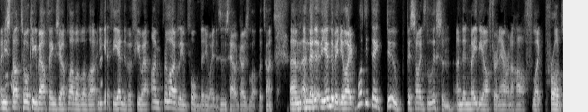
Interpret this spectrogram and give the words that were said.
And you start talking about things yeah blah blah blah blah and you get to the end of a few hours i'm reliably informed anyway this is how it goes a lot of the time. Um, and then at the end of it you're like what did they do besides listen? And then maybe after an hour and a half like prod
